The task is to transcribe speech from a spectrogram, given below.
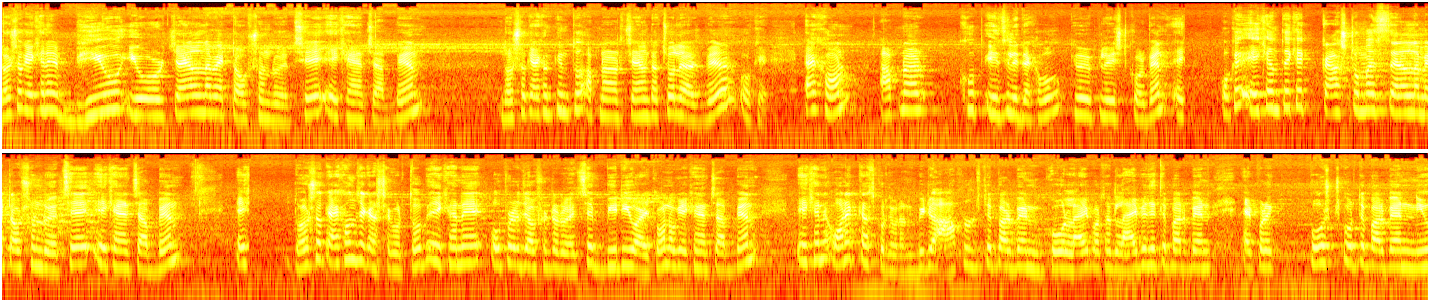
দর্শক, এখানে ভিউ ইউর চ্যানেল নামে একটা অপশন রয়েছে, এখানে চাপবেন। দর্শক, এখন কিন্তু আপনার চ্যানেলটা চলে আসবে। ওকে এখন আপনার খুব ইজিলি দেখাবো কীভাবে প্লেলিস্ট করবেন। ওকে, এইখান থেকে কাস্টমাইজ চ্যানেল নামে একটা অপশন রয়েছে, এখানে চাপবেন। দর্শক, এখন যে কাজটা করতে হবে, এখানে ওপরে যে অপশনটা রয়েছে ভিডিও আইকন ওকে এখানে চাপবেন। এখানে অনেক কাজ করতে পারেন ভিডিও আপলোড দিতে পারবেন গো লাইভ অর্থাৎ লাইভে দিতে পারবেন, এরপরে পোস্ট করতে পারবেন নিউ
